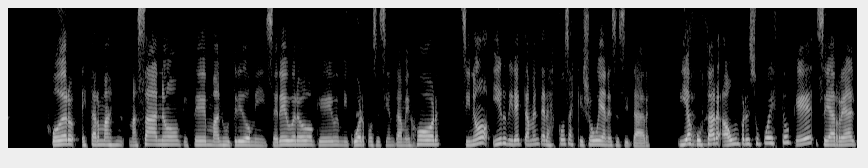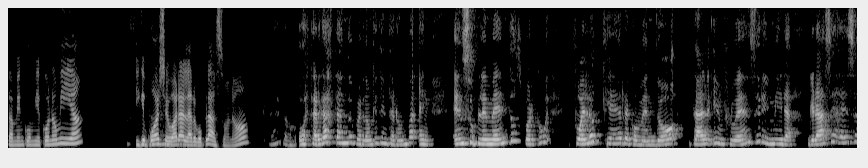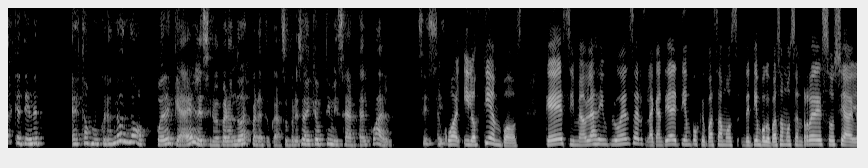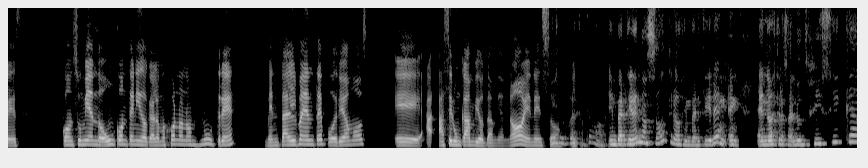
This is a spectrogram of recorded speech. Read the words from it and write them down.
poder estar más, más sano, que esté más nutrido mi cerebro, que mi cuerpo se sienta mejor, sino ir directamente a las cosas que yo voy a necesitar y ajustar a un presupuesto que sea real también con mi economía y que pueda llevar a largo plazo, ¿no? Claro. O estar gastando, perdón que te interrumpa, en, en suplementos porque fue lo que recomendó tal influencer y mira, gracias a eso es que tiene estos músculos. No, no, puede que a él le sirva, pero no es para tu caso. Por eso hay que optimizar tal cual. Sí, sí. Tal cual. Y los tiempos, que si me hablas de influencers, la cantidad de tiempos que pasamos, de tiempo que pasamos en redes sociales consumiendo un contenido que a lo mejor no nos nutre mentalmente, podríamos eh, hacer un cambio también, ¿no? En eso. Invertir en nosotros, invertir en, en, en nuestra salud física,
